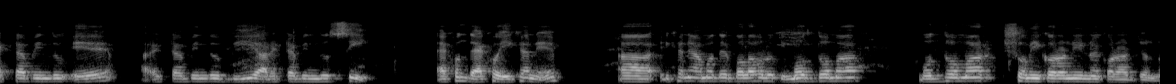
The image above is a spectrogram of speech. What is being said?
একটা বিন্দু এ আরেকটা বিন্দু বি আরেকটা বিন্দু সি এখন দেখো এখানে এখানে আমাদের বলা হলো কি মধ্যমার মধ্যমার সমীকরণ নির্ণয় করার জন্য।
